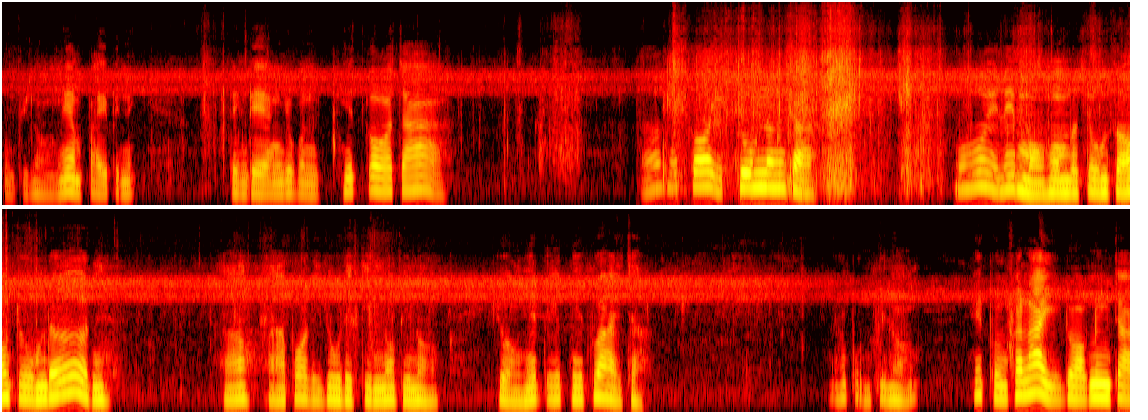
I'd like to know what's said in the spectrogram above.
คุณพี่น้องแนมไปเป็นแดงๆอยู่บนเฮ็ดกอจ้าเอาเฮ็ดกออีกจุ่มหนึ่งจ้ะโอ้ยเล่มหมองหมละจุ่มสองจุ่มเด้อนี่เอาหาพ่อได้อยู่ได้กินเนาะพี่น้องช่วงเฮ็ดเฮ็ดเฮ็ดไหวจ้ะนะปุ่นพี่น้องเฮ็ดเผิงคาไล่อีกดอกหนึ่งจ้า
